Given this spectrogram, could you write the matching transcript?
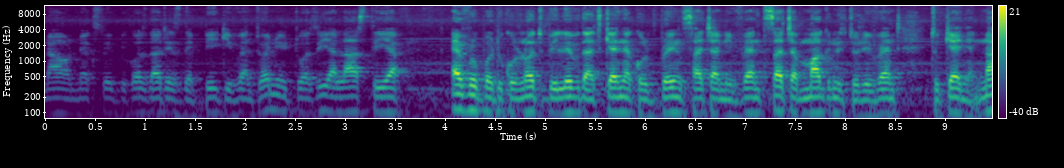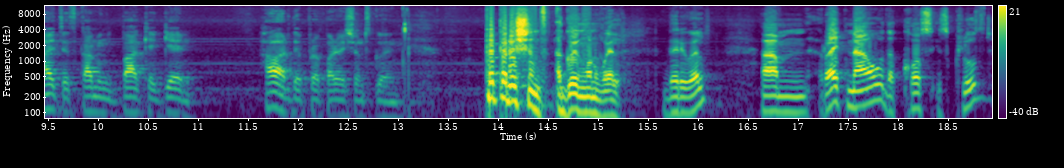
now next week because that is the big event. When it was here last year, everybody could not believe that Kenya could bring such an event, such a magnitude event to Kenya. Now it is coming back again. How are the preparations going? Preparations are going on well, very well. Um, right now, the course is closed,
